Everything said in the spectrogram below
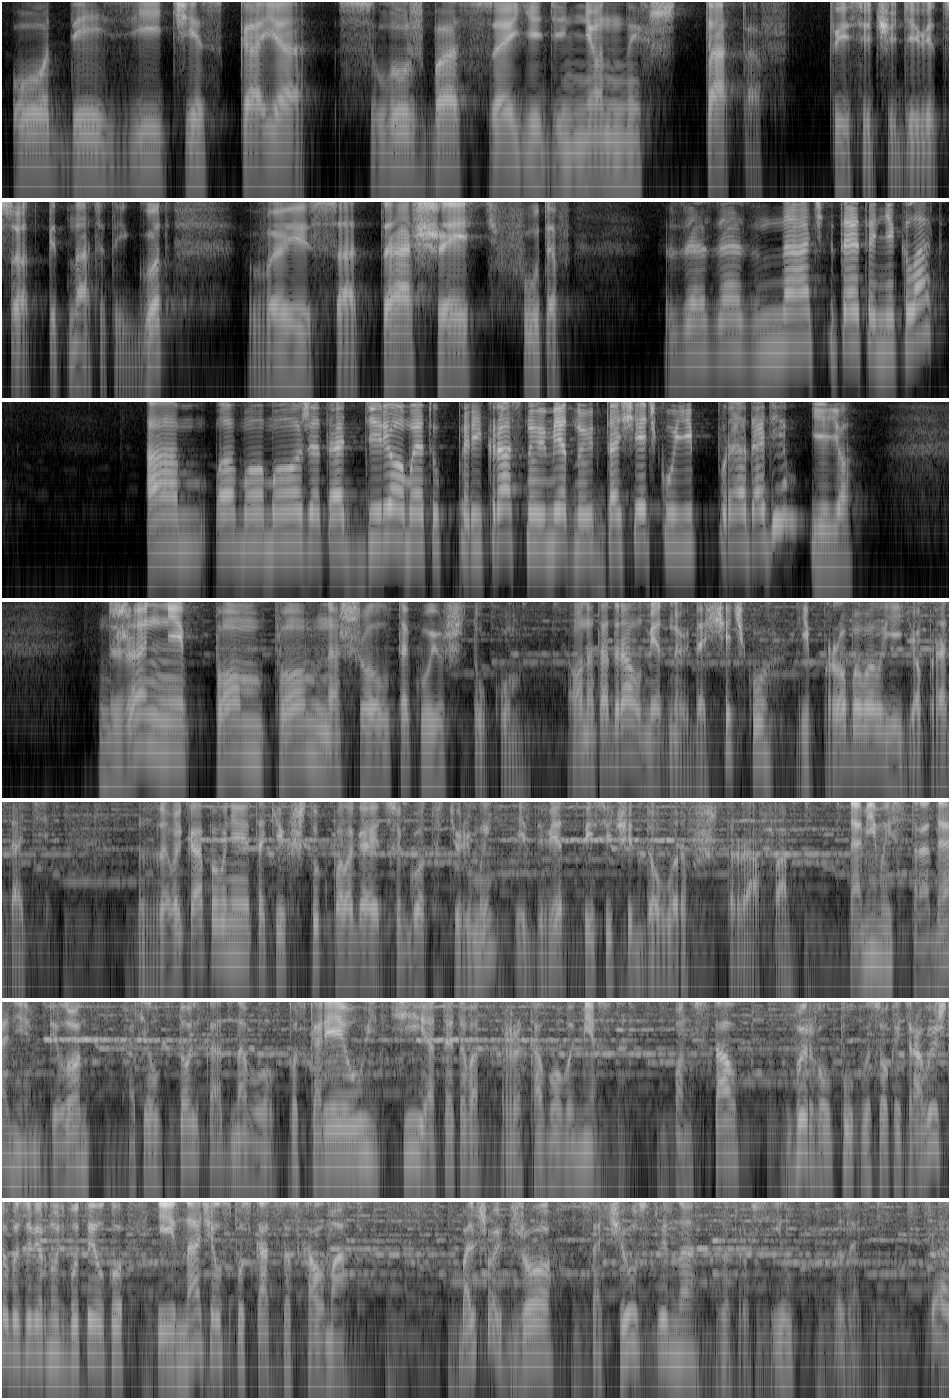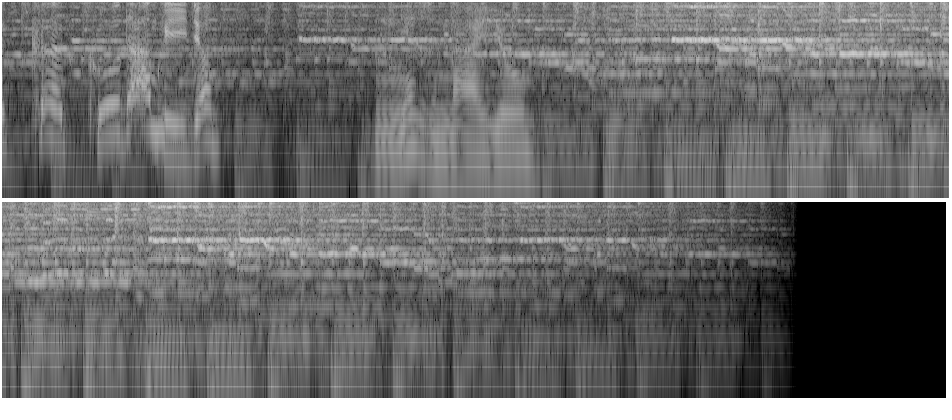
Геодезическая служба Соединенных Штатов. 1915 год. Высота 6 футов. За, за значит, это не клад? А, а может, отдерем эту прекрасную медную дощечку и продадим ее? Джонни Пом-Пом нашел такую штуку. Он отодрал медную дощечку и пробовал ее продать. За выкапывание таких штук полагается год тюрьмы и две тысячи долларов штрафа. Томимый страданием, Пилон хотел только одного – поскорее уйти от этого рокового места. Он встал, вырвал пук высокой травы, чтобы завернуть бутылку, и начал спускаться с холма. Большой Джо сочувственно затрусил позади. Как, как, куда мы идем? Не знаю.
